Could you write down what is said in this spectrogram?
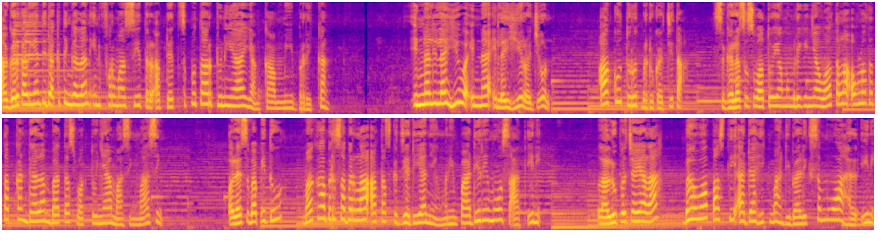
Agar kalian tidak ketinggalan informasi terupdate seputar dunia yang kami berikan. Innalillahi wa inna ilaihi rajiun. Aku turut berduka cita Segala sesuatu yang memiliki nyawa telah Allah tetapkan dalam batas waktunya masing-masing. Oleh sebab itu, maka bersabarlah atas kejadian yang menimpa dirimu saat ini. Lalu percayalah bahwa pasti ada hikmah di balik semua hal ini.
